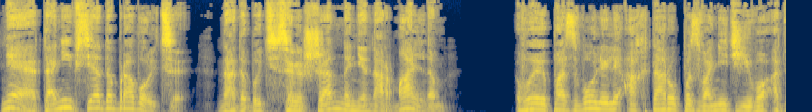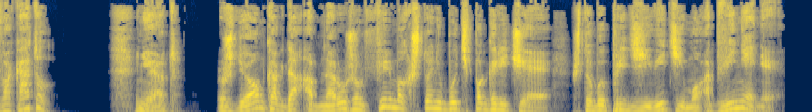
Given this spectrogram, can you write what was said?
Нет, они все добровольцы. Надо быть совершенно ненормальным. Вы позволили Ахтару позвонить его адвокату? Нет. Ждем, когда обнаружим в фильмах что-нибудь погорячее, чтобы предъявить ему обвинение.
